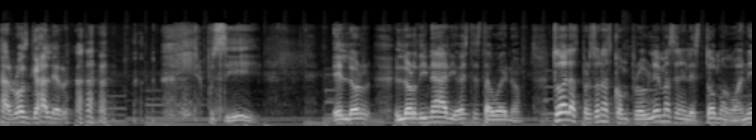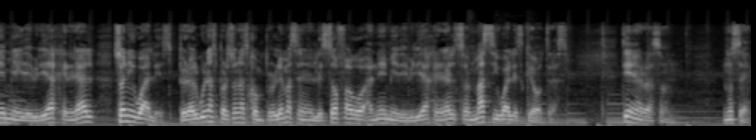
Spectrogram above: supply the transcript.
a Ross Galler. pues sí. El, el ordinario, este está bueno. Todas las personas con problemas en el estómago, anemia y debilidad general son iguales, pero algunas personas con problemas en el esófago, anemia y debilidad general son más iguales que otras. Tiene razón, no sé.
